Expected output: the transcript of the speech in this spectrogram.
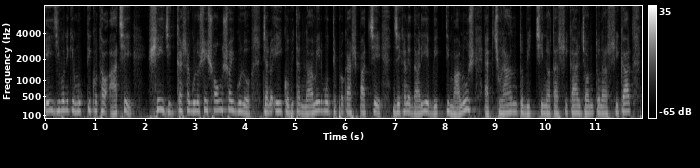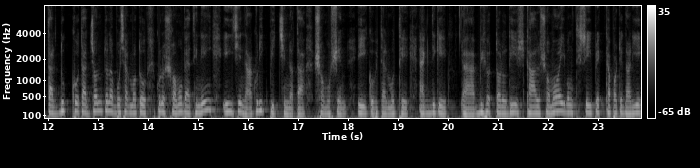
এই জীবনে কি মুক্তি কোথাও আছে? সেই জিজ্ঞাসাগুলো, সেই সংশয়গুলো যেন এই কবিতার নামের মধ্যে প্রকাশ পাচ্ছে, যেখানে দাঁড়িয়ে ব্যক্তি মানুষ এক চূড়ান্ত বিচ্ছিন্নতার শিকার, যন্ত্রণার শিকার, তার দুঃখ, তার যন্ত্রণা বোঝার মতো কোনো সমব্যাধি নেই। এই যে নাগরিক বিচ্ছিন্নতা সমসেন এই কবিতার মধ্যে একদিকে বৃহত্তর দেশ কাল সময় এবং সেই প্রেক্ষাপটে দাঁড়িয়ে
